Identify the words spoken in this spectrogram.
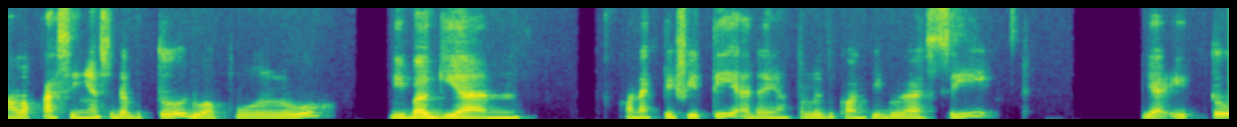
Alokasinya sudah betul 20. Di bagian connectivity ada yang perlu dikonfigurasi, yaitu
